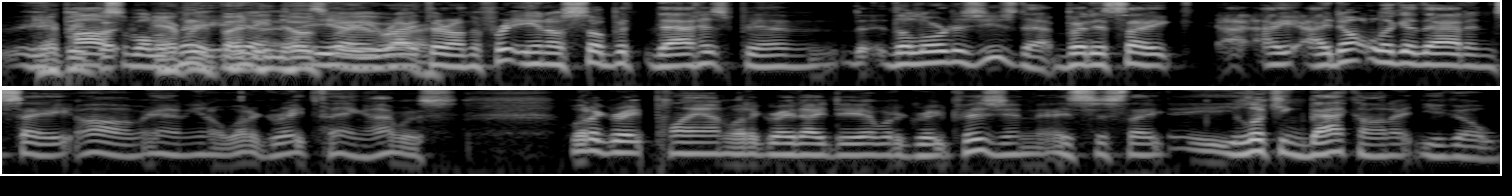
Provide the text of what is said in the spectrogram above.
impossible everybody, to everybody yeah, knows yeah, where you right are. there on the free you know so but that has been the lord has used that but it's like I, I don't look at that and say oh man you know what a great thing. I was what a great plan what a great idea what a great vision. It's just like looking back on it you go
